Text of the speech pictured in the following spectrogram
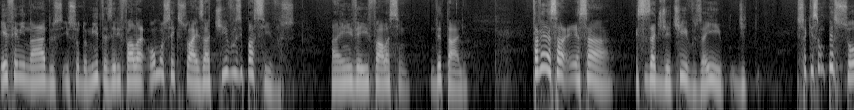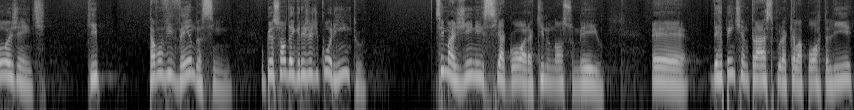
efeminados e sodomitas, ele fala homossexuais ativos e passivos. A NVI fala assim, um detalhe. Está vendo essa, essa, esses adjetivos aí? De, isso aqui são pessoas, gente, que estavam vivendo assim. O pessoal da igreja de Corinto. Você imagine se agora, aqui no nosso meio, é, de repente entrasse por aquela porta ali,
